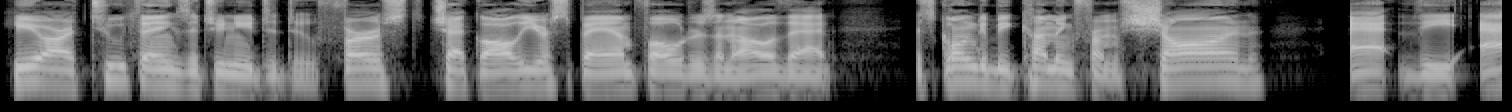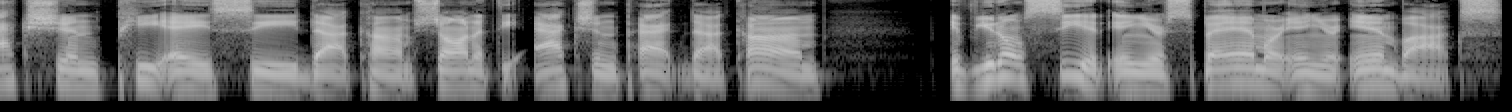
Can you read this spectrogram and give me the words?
here are two things that you need to do. First, check all your spam folders and all of that. It's going to be coming from Shaun at the actionpac.com. Shaun at the actionpac.com. If you don't see it in your spam or in your inbox,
